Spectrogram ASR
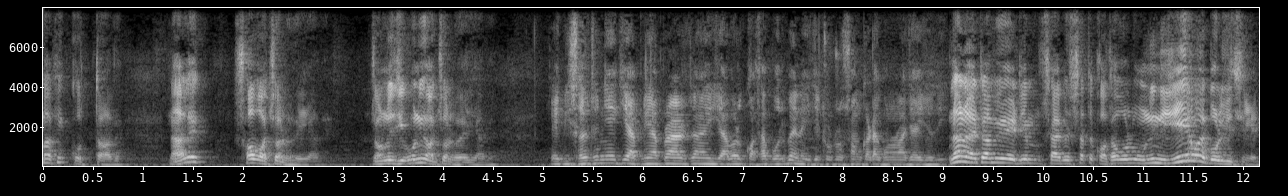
মাফিক করতে হবে। নাহলে সব অচল হয়ে যাবে। জনজীবনই অচল হয়ে যাবে। এই বিষয়টা নিয়ে কি আপনি আপনার এই আবার কথা বলবেন? এই যে টোটোর সংখ্যাটা গণনা যায় যদি? না না এটা আমি এডিএম সাহেবের সাথে কথা বলব। উনি নিজেই আমায় বলিয়েছিলেন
